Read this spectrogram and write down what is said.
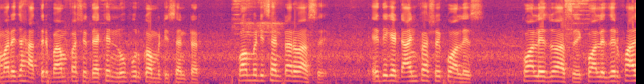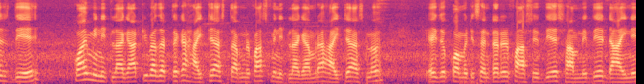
আমার এই যে হাতের বাম পাশে দেখেন নূপুর কমিটি সেন্টার কমিটি সেন্টারও আছে। এদিকে ডাইন পাশে কলেজ কলেজও আছে। কলেজের পাশ দিয়ে কয় মিনিট লাগে? আটি বাজার থেকে হাইটে আসতে আপনার পাঁচ মিনিট লাগে। আমরা হাইটে আসলো, এই যে কমিটি সেন্টারের পাশে দিয়ে, সামনে দিয়ে ডাইনে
